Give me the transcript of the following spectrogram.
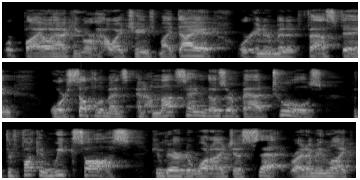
or biohacking or how I changed my diet or intermittent fasting or supplements. And I'm not saying those are bad tools, but they're fucking weak sauce compared to what I just said, right? I mean, like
